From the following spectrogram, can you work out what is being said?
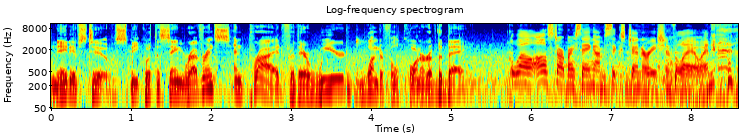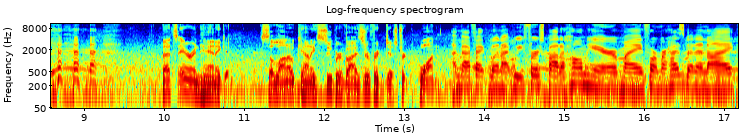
natives too speak with the same reverence and pride for their weird, wonderful corner of the bay. Well, I'll start by saying I'm sixth generation Vallejoan. That's Erin Hannigan, Solano County Supervisor for District 1. As a matter of fact, when I, we first bought a home here, my former husband and I,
